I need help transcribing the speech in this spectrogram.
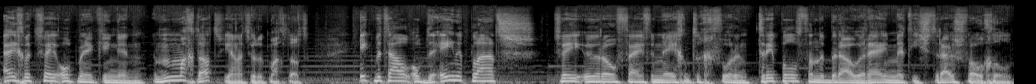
eigenlijk twee opmerkingen. Mag dat? Ja, natuurlijk mag dat. Ik betaal op de ene plaats 2,95 euro voor een trippel van de brouwerij met die struisvogel.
